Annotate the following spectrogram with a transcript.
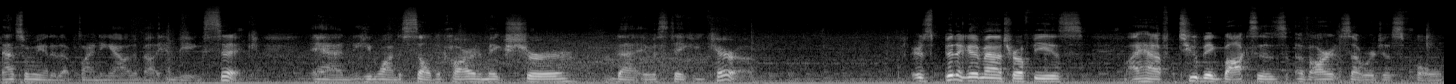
that's when we ended up finding out about him being sick. And he wanted to sell the car to make sure that it was taken care of. There's been a good amount of trophies. I have two big boxes of arts that were just full.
